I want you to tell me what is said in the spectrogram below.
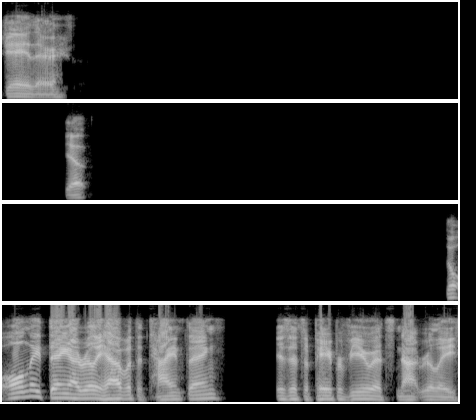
Jay there. Yep. The only thing I really have with the time thing is it's a pay per view. It's not really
